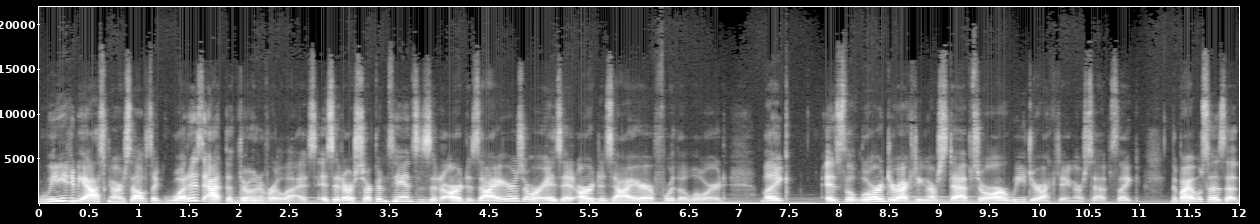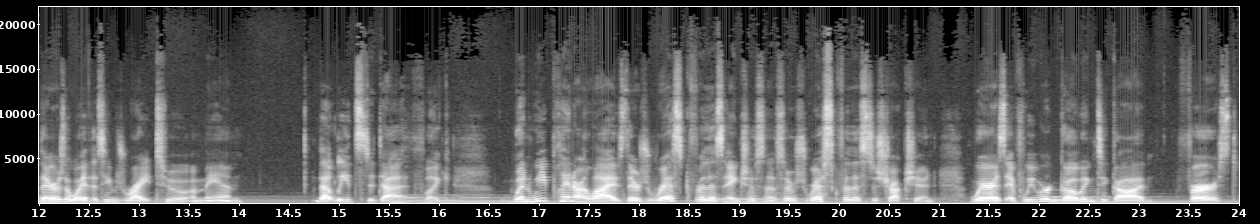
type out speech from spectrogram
we need to be asking ourselves like what is at the throne of our lives? Is it our circumstance? Is it our desires? Or is it our desire for the lord? Like is the lord directing our steps or are we directing our steps? Like the bible says that there is a way that seems right to a man that leads to death. Like when we plan our lives, there's risk for this anxiousness, there's risk for this destruction. Whereas if we were going to God first,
